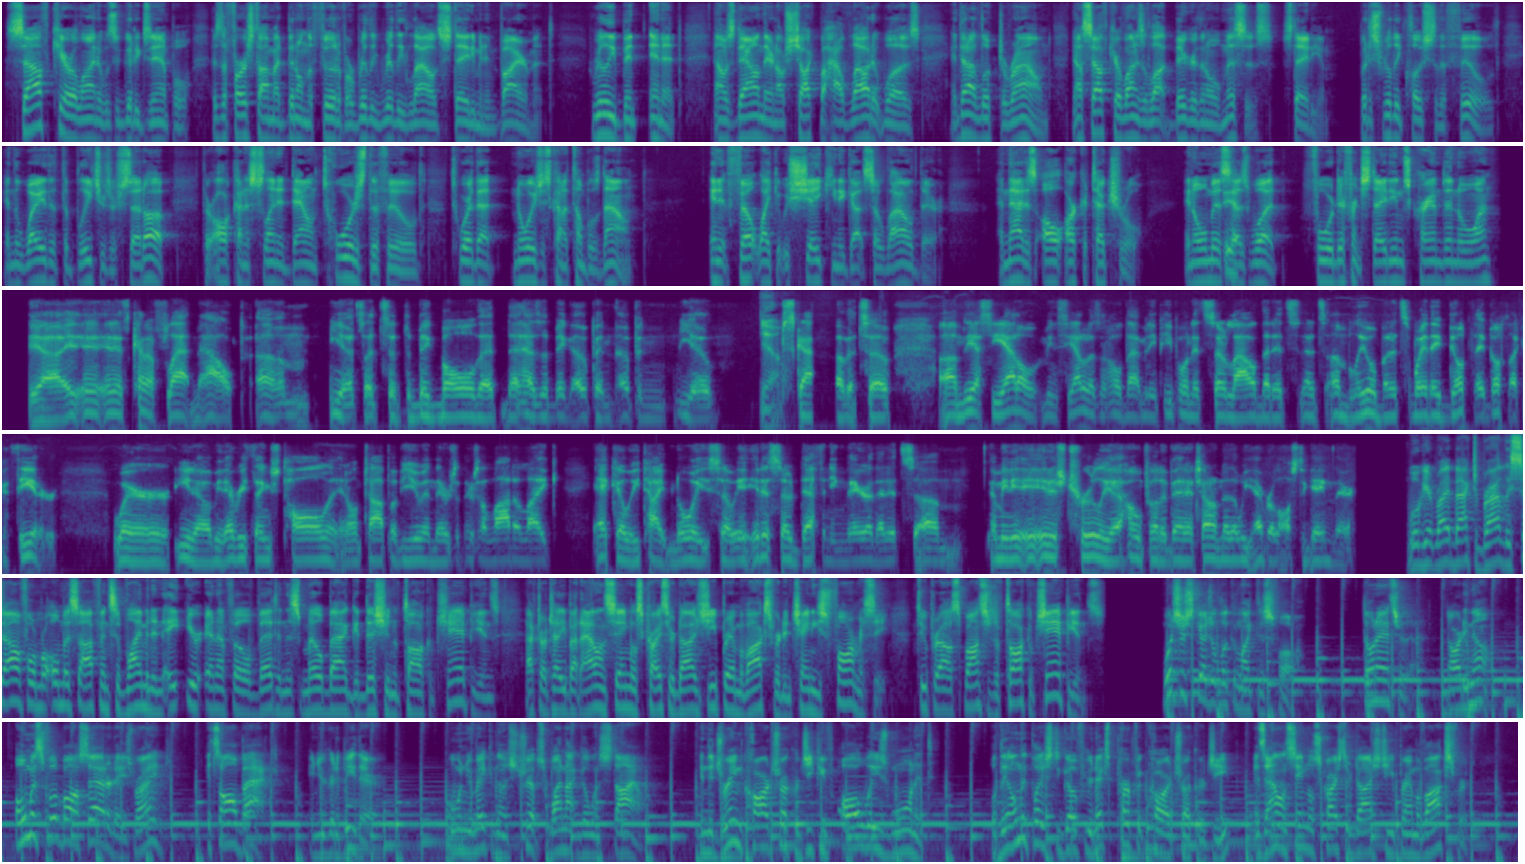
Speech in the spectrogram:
South Carolina was a good example. as the first time I'd been on the field of a really, really loud stadium and environment. Really been in it. And I was down there and I was shocked by how loud it was. And then I looked around. Now, South Carolina's a lot bigger than Ole Miss's stadium, but it's really close to the field. And the way that the bleachers are set up, they're all kind of slanted down towards the field to where that noise just kind of tumbles down. And it felt like it was shaking. It got so loud there. And that is all architectural. And Ole Miss Yeah. has what? Four different stadiums crammed into one? Yeah, it, it- and it's kind of flattened out. Um, you know, it's it's a, the big bowl that that has a big open open you know Yeah. sky of it. So, um, yeah, Seattle. I mean, Seattle doesn't hold that many people, and it's so loud that it's that it's unbelievable. But it's the way they built. They built like a theater, where you know, I mean, everything's tall and on top of you, and there's there's a lot of like echoey type noise. So it, it is so deafening there that it's. Um, I mean, it, it is truly a home field advantage. I don't know that we ever lost a game there. We'll get right back to Bradley Sowell, former Ole Miss offensive lineman and eight-year NFL vet, in this mailbag edition of Talk of Champions. After I tell you about Allen Samuels Chrysler Dodge Jeep Ram of Oxford and Cheney's Pharmacy, two proud sponsors of Talk of Champions. What's your schedule looking like this fall? Don't answer that. I already know. Ole Miss football Saturdays, right? It's all back, and you're going to be there. But when you're making those trips, why not go in style? In the dream car, truck, or Jeep you've always wanted. Well, the only place to go for your next perfect car, truck, or Jeep is Allen Samuels Chrysler Dodge Jeep Ram of Oxford.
